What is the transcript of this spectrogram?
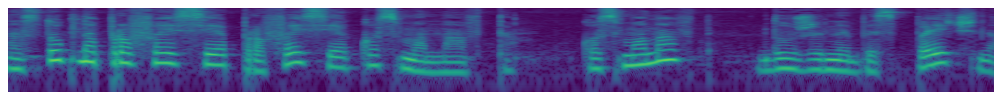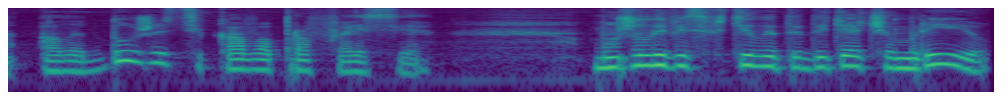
Наступна професія професія космонавта. Космонавт дуже небезпечна, але дуже цікава професія. Можливість втілити дитячу мрію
